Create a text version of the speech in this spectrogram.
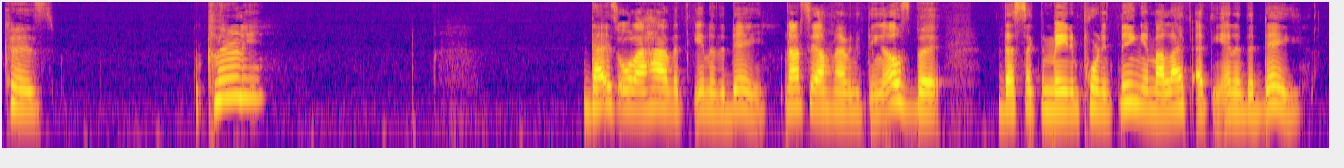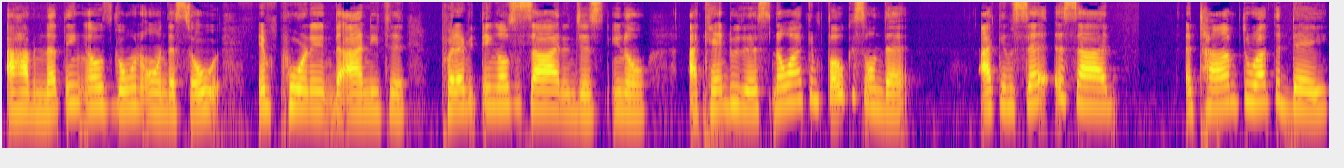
Because clearly, that is all I have at the end of the day. Not to say I don't have anything else, but that's like the main important thing in my life at the end of the day. I have nothing else going on that's so important that I need to put everything else aside and just, you know, I can't do this. No, I can focus on that. I can set aside a time throughout the day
